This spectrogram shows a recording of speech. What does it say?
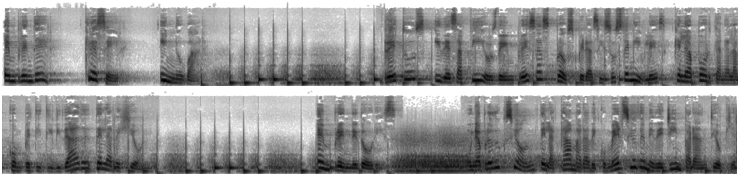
Emprender, crecer, innovar. Retos y desafíos de empresas prósperas y sostenibles que le aportan a la competitividad de la región. Emprendedores. Una producción de la Cámara de Comercio de Medellín para Antioquia.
